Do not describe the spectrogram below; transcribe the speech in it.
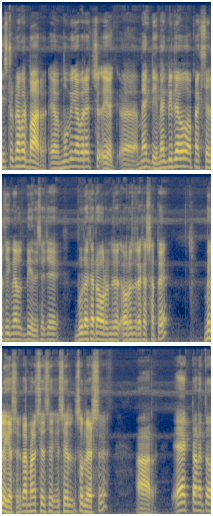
হিস্টোগ্রামের বার মুভিং অ্যাভারেজ ম্যাকডি, ম্যাকডিটাও আপনাকে সেল সিগন্যাল দিয়ে দিছে যে ব্লু রেখাটা অরেঞ্জ অরেঞ্জ রেখার সাথে মিলে গেছে, তার মানে সেল সেল চলে আসছে। আর এক টানে তো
